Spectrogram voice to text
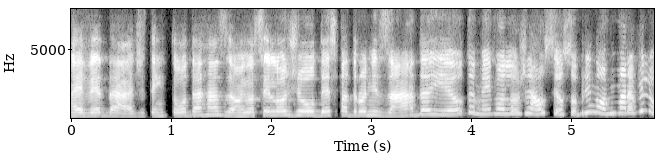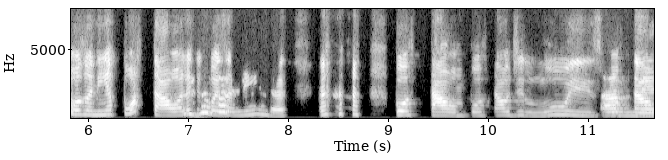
É verdade, tem toda a razão. E você elogiou despadronizada e eu também vou elogiar o seu sobrenome maravilhoso, Aninha Portal. Olha que coisa linda. portal, um portal de luz, portal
